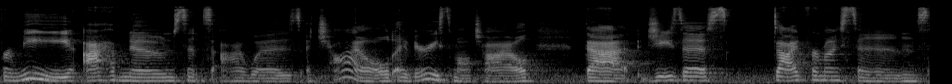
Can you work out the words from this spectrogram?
for me, I have known since I was a child, a very small child, that Jesus died for my sins,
